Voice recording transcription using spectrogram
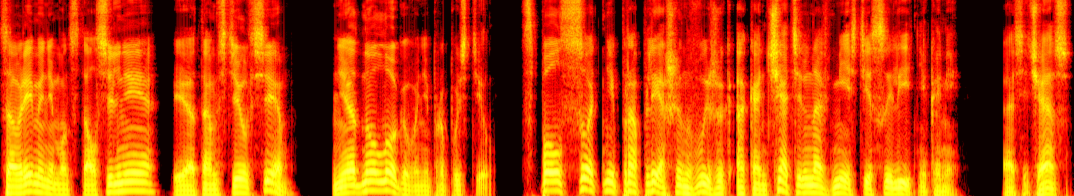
Со временем он стал сильнее и отомстил всем. Ни одно логово не пропустил. С полсотни проплешин выжег окончательно вместе с элитниками. А сейчас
